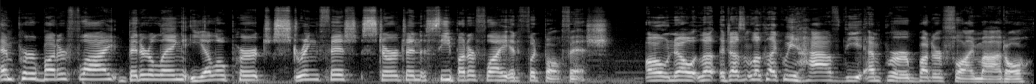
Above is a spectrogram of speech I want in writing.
Emperor butterfly, bitterling, yellow perch, stringfish, sturgeon, sea butterfly, and football fish. Oh no, it, it doesn't look like we have the Emperor butterfly model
